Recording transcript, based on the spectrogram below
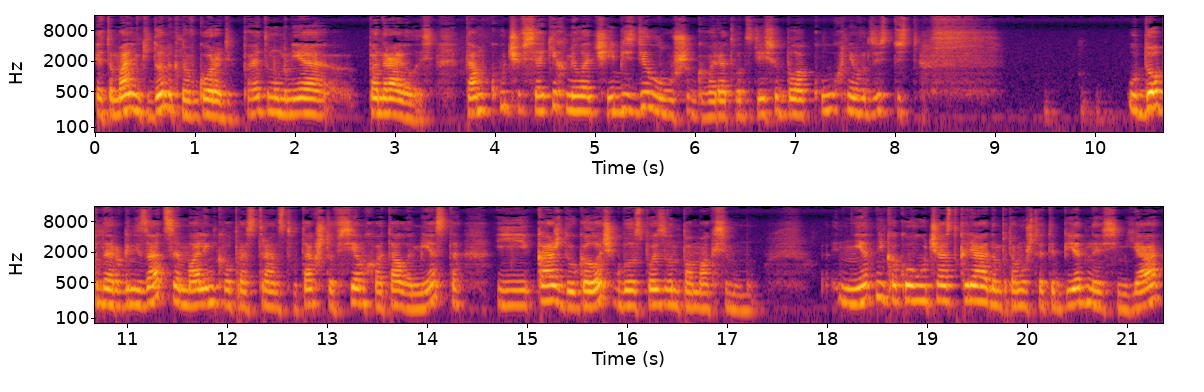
это маленький домик, но в городе. Поэтому мне понравилось. Там куча всяких мелочей, безделушек. Говорят, вот здесь вот была кухня, вот здесь. То есть удобная организация маленького пространства, так что всем хватало места, и каждый уголочек был использован по максимуму. Нет никакого участка рядом, потому что это бедная семья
